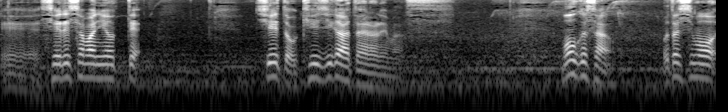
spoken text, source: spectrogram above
えー、聖霊様によって知恵と啓示が与えられます。桃子さん私も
